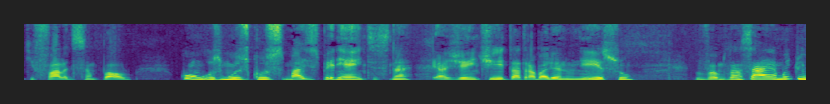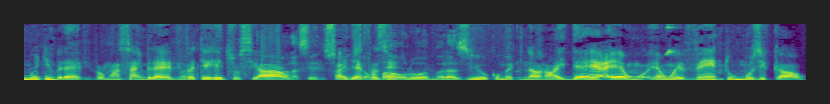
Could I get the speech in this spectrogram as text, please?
que fala de São Paulo, com os músicos mais experientes, né? A gente está trabalhando nisso. Vamos lançar, é muito, muito em breve. Vamos lançar em breve, Bacana. vai ter rede social. Só, na sede, só a ideia São é fazer... Paulo, Brasil, como é que é? Não, não, a ideia é um, é um evento musical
